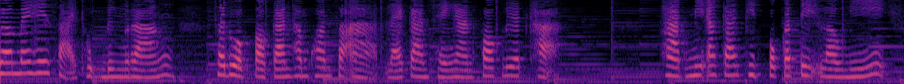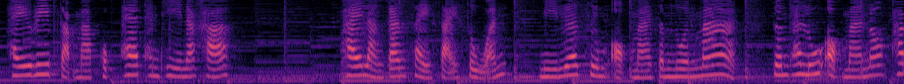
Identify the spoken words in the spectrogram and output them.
พื่อไม่ให้สายถูกดึงรั้ง สะดวกต่อการทำความสะอาดและการใช้งานฟอกเลือดค่ะ หากมีอาการผิดปกติเหล่านี้ ให้รีบกลับมาพบแพทย์ทันทีนะคะ ภายหลังการใส่สายสวน มีเลือดซึมออกมาจำนวนมาก จนทะลุออกมานอกผ้า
